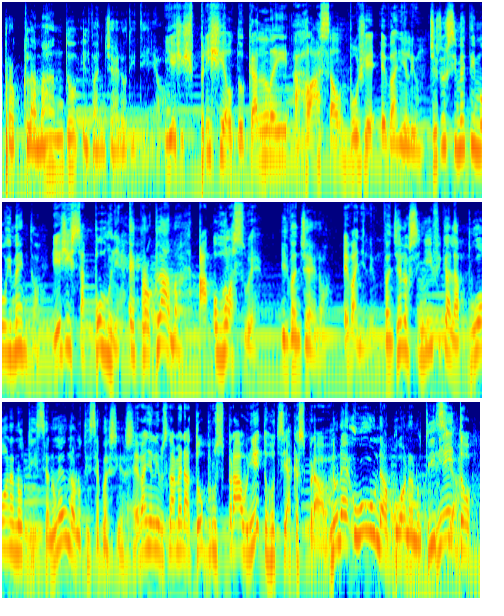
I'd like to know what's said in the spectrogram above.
proclamando il Vangelo di Dio. Ježiš prišiel do Galilei a hlásal Božie evanilium. Gesù si mette in movimento Ježiš sa pohne e proclama a ohlasuje il Vangelo. evanilium. Vangelo significa la buona notizia, non è una notizia qualsiasi. Evanilium znamená dobrú správu. Nie je to hociaká správa. Non è una buona Nie notizia je to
